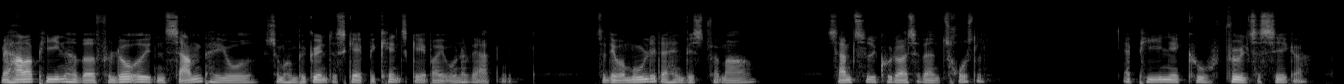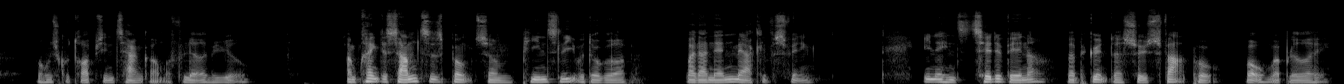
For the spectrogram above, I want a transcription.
Men ham og pigen havde været forlovet i den samme periode, som hun begyndte at skabe bekendtskaber i underverdenen. Så det var muligt, at han vidste for meget. Samtidig kunne det også have været en trussel at pigen ikke kunne føle sig sikker, og hun skulle droppe sine tanker om at forlade miljøet. Omkring det samme tidspunkt, som pigens liv var dukket op, var der en anden mærkelig forsvinding. En af hendes tætte venner var begyndt at søge svar på, hvor hun var blevet af.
